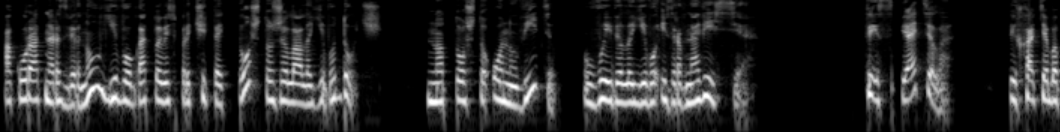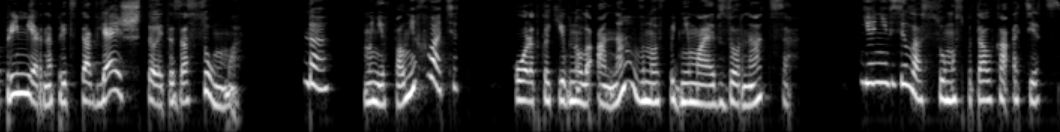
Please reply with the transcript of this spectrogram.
аккуратно развернул его, готовясь прочитать то, что желала его дочь. Но то, что он увидел, вывело его из равновесия. «Ты спятила? Ты хотя бы примерно представляешь, что это за сумма?» «Да, мне вполне хватит», — коротко кивнула она, вновь поднимая взор на отца. «Я не взяла сумму с потолка, отец.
